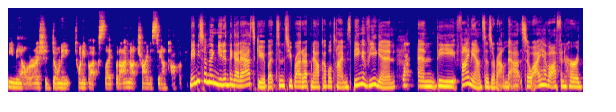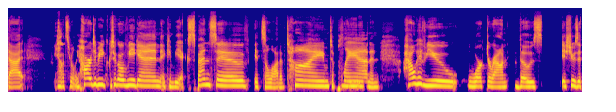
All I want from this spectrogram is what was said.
email or I should donate 20 bucks. Like, but I'm not trying to stay on top of it. Maybe something you didn't think I'd ask you, but since you brought it up now a couple times, being a vegan yeah. and the finances around that. So I have often heard that you know it's really hard to be to go vegan it can be expensive it's a lot of time to mm-hmm. plan and how have you worked around those issues if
